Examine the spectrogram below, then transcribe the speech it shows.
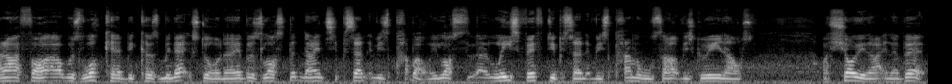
and I thought I was lucky because my next door neighbour's lost 90% of his well he lost at least 50% of his panels out of his greenhouse. I'll show you that in a bit.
